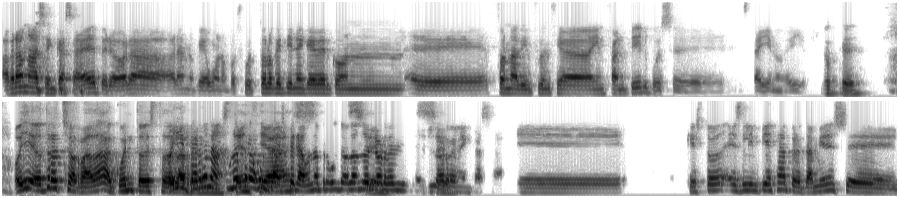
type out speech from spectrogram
Habrá más en casa, ¿eh? pero ahora, ahora no queda. Bueno, pues, pues, todo lo que tiene que ver con eh, zona de influencia infantil, pues eh, está lleno de ellos. Ok. Oye, otra chorrada, cuento esto de Oye, perdona, una pregunta, espera, una pregunta hablando del orden, orden, en casa. Eh, que esto es limpieza, pero también es, eh,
